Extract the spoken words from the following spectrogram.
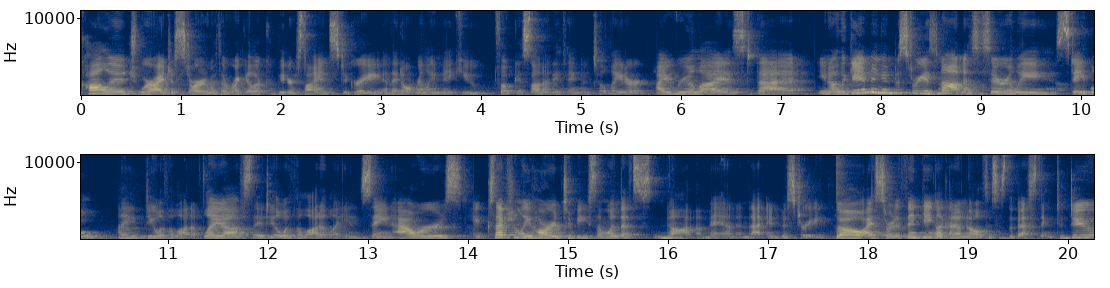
college, where I just started with a regular computer science degree and they don't really make you focus on anything until later, I realized that, you know, the gaming industry is not necessarily stable. They deal with a lot of layoffs, they deal with a lot of like insane hours. Exceptionally hard to be someone that's not a man in that industry. So I started thinking, like, I don't know if this is the best thing to do.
